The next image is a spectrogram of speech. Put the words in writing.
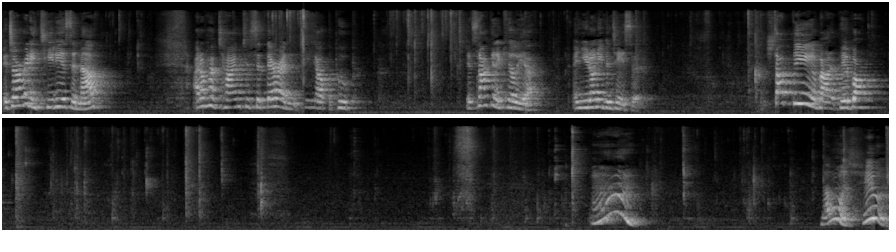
it's already tedious enough. I don't have time to sit there and take out the poop. It's not gonna kill you. And you don't even taste it. Stop thinking about it, people. Mmm. That one was huge.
